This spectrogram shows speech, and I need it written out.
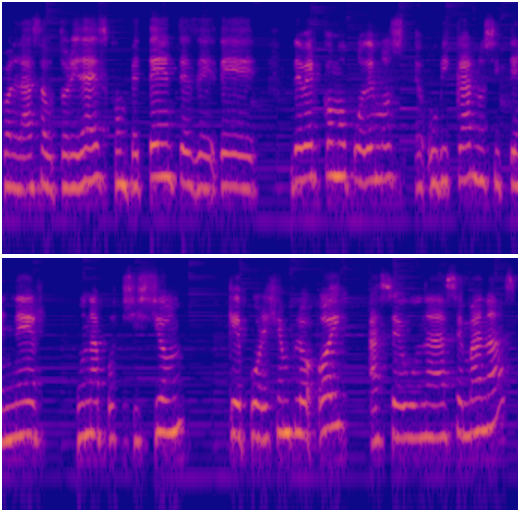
con las autoridades competentes, de, de, de ver cómo podemos eh, ubicarnos y tener una posición que, por ejemplo, hoy, hace unas semanas,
